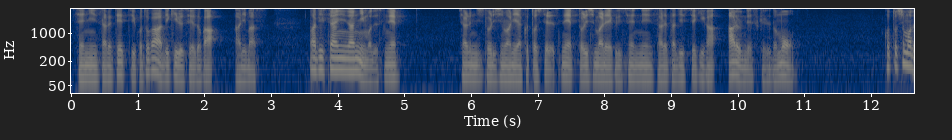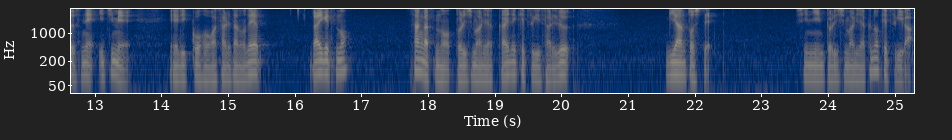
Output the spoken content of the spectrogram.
選任されてっていうことができる制度があります。まあ、実際に何人もですね、チャレンジ取締役としてですね、取締役に選任された実績があるんですけれども、今年もですね、1名、えー、立候補がされたので、来月の3月の取締役会で決議される議案として、新任取締役の決議が、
